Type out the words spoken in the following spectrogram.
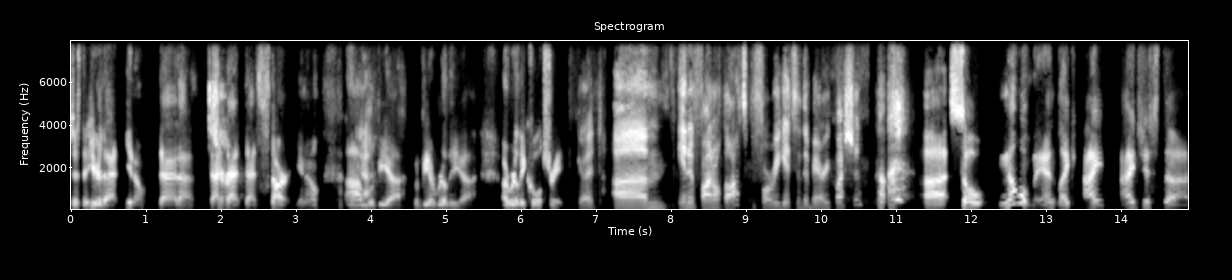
just to hear that you know that uh that Sure. that, that start you know um Yeah. would be a would be a really uh, a really cool treat Good. Um, any final thoughts before we get to the Mary question? uh so no man like i i just uh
